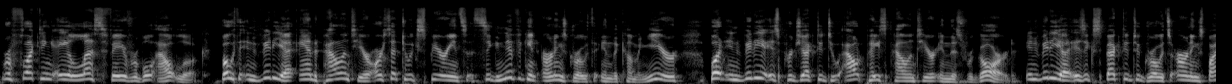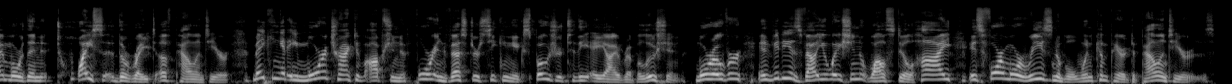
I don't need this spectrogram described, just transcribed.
reflecting a less favorable outlook. Both Nvidia and Palantir are set to experience significant earnings growth in the coming year but Nvidia is projected to outpace Palantir in this regard. Nvidia is expected to grow its earnings by more than twice the rate of Palantir, making it a more attractive option for investors seeking exposure to the AI revolution. Moreover, Nvidia's valuation, while still high, is far more reasonable when compared to Palantir's.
